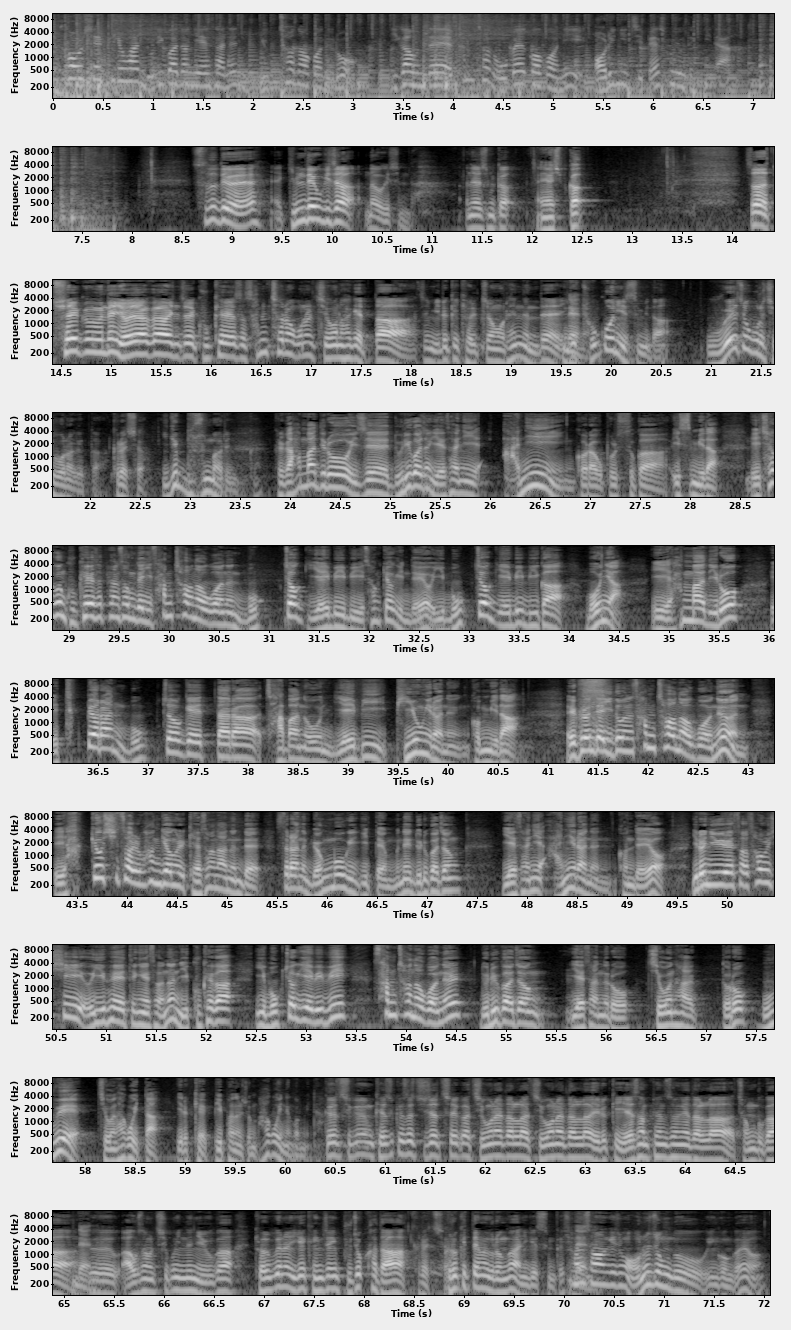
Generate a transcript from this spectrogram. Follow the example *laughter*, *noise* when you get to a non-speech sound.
서울시에 필요한 누리과정 예산은 6천억 원으로 이 가운데 3,500억 원이 어린이집에 소요됩니다. 스튜디오에 김대우 기자 나오 계십니다. 안녕하십니까? 안녕하십니까? 자, 최근에 여야가 이제 국회에서 3천억 원을 지원하겠다. 지금 이렇게 결정을 했는데 이게 네네. 조건이 있습니다. 우회적으로 지원하겠다. 그렇죠. 이게 무슨 말입니까? 그러니까 한마디로 이제 누리과정 예산이 아닌 거라고 볼 수가 있습니다. 이 최근 국회에서 편성된 이 3천억 원은 목적 예비비 성격인데요. 이 목적 예비비가 뭐냐? 이 한마디로 이 특별한 목적에 따라 잡아놓은 예비 비용이라는 겁니다. 예, 그런데 이 돈 3천억 원은 이 학교 시설 환경을 개선하는데 쓰라는 명목이기 때문에 누리과정 예산이 아니라는 건데요. 이런 이유에서 서울시 의회 등에서는 이 국회가 이 목적 예비비 3천억 원을 누리과정 예산으로 지원하 도록 우회 지원하고 있다. 이렇게 비판을 좀 하고 있는 겁니다. 그 지금 계속해서 지자체가 지원해달라, 지원해달라 이렇게 예산 편성해달라 정부가 네네. 그 아우성을 치고 있는 이유가 결국에는 이게 굉장히 부족하다. 그렇죠. 그렇기 때문에 그런 거 아니겠습니까? 현 네네. 상황이 좀 어느 정도인 건가요?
